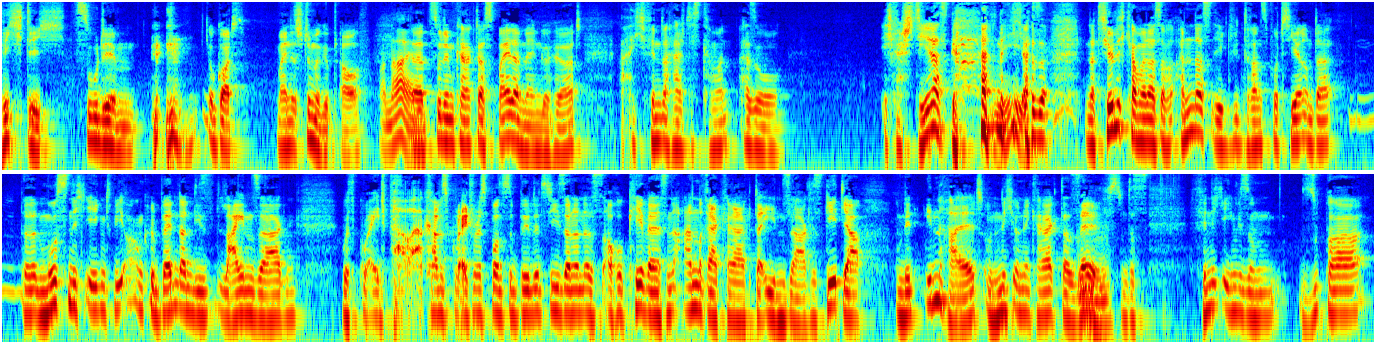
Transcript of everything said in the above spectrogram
wichtig zu dem, oh Gott, meine Stimme gibt auf. Oh nein. Äh, zu dem Charakter Spider-Man gehört. Aber ich finde halt, das kann man, also ich verstehe das gar nicht. Nee. Also natürlich kann man das auch anders irgendwie transportieren und da da muss nicht irgendwie Onkel Ben dann die Line sagen, with great power comes great responsibility, sondern es ist auch okay, wenn es ein anderer Charakter ihnen sagt. Es geht ja um den Inhalt und nicht um den Charakter mhm. selbst. Mhm. Und das finde ich irgendwie so ein super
